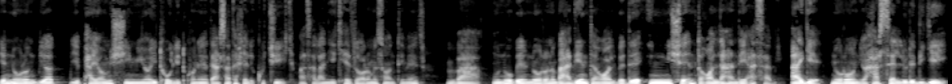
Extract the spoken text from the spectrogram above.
یه نورون بیاد یه پیام شیمیایی تولید کنه در سطح خیلی کوچیک مثلا یک هزارم سانتی متر و اونو به نورون بعدی انتقال بده این میشه انتقال دهنده عصبی. اگه نورون یا هر سلول دیگه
